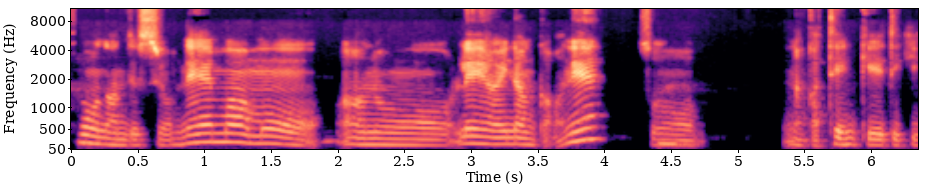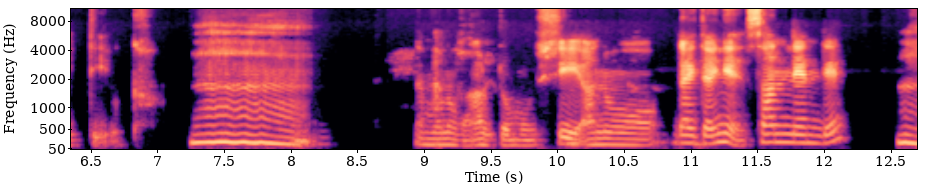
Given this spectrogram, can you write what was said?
そうなんですよね。まあもう、あの、恋愛なんかはね、その、なんか典型的っていうか、うん。なものがあると思うし、あの、だいたいね、3年でうん。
